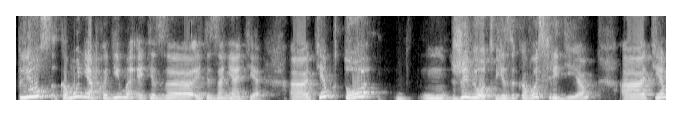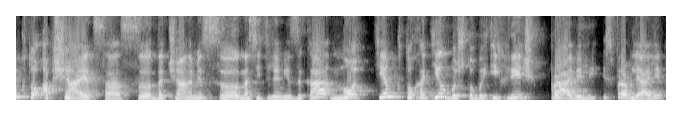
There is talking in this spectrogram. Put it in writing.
Плюс, кому необходимы эти, эти занятия? Э, тем, кто живет в языковой среде, а, тем, кто общается с датчанами, с носителями языка, но тем, кто хотел бы, чтобы их речь правили, исправляли,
